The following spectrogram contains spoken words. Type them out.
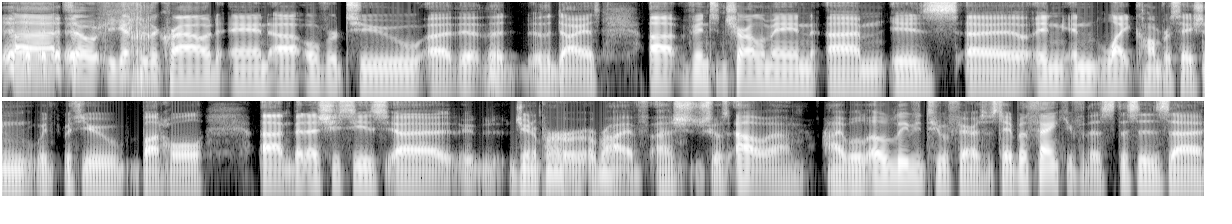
Uh, so you get through the crowd and uh, over to uh, the the the dais. Uh, Vinten Charlamagne um, is uh, in in light conversation with with you, butthole. Um, but as she sees uh, Juniper arrive, uh, she, she goes, "Oh, uh, I will. I'll leave you to affairs of state. But thank you for this. This is uh,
